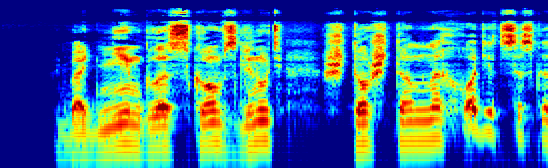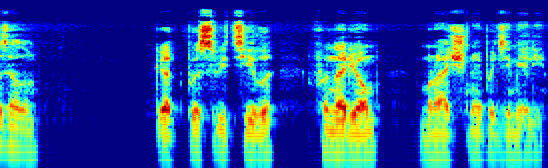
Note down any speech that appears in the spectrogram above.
— Одним глазком взглянуть, что ж там находится, — сказал он. Кэт посветила фонарем мрачное подземелье.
